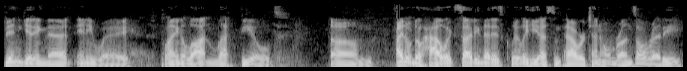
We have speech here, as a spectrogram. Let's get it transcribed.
been getting that anyway, playing a lot in left field. Um, I don't know how exciting that is. Clearly, he has some power, ten home runs already,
